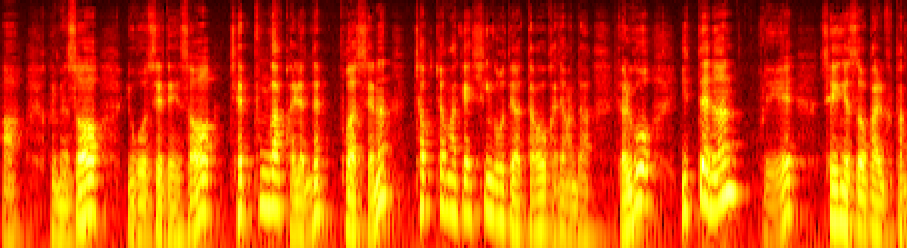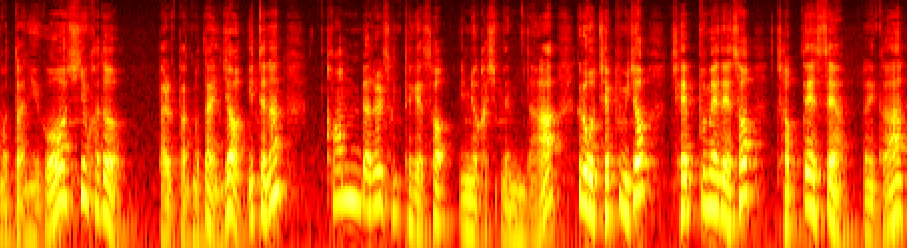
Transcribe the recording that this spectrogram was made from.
아, 그러면서 이것에 대해서 제품과 관련된 부가세는 적정하게 신고되었다고 가정한다. 결국 이때는 우리 세금에서 발급한 것도 아니고 신용카드 발급한 것도 아니죠. 이때는 건별을 선택해서 입력하시면 됩니다. 그리고 제품이죠. 제품에 대해서 접대했어요. 그러니까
